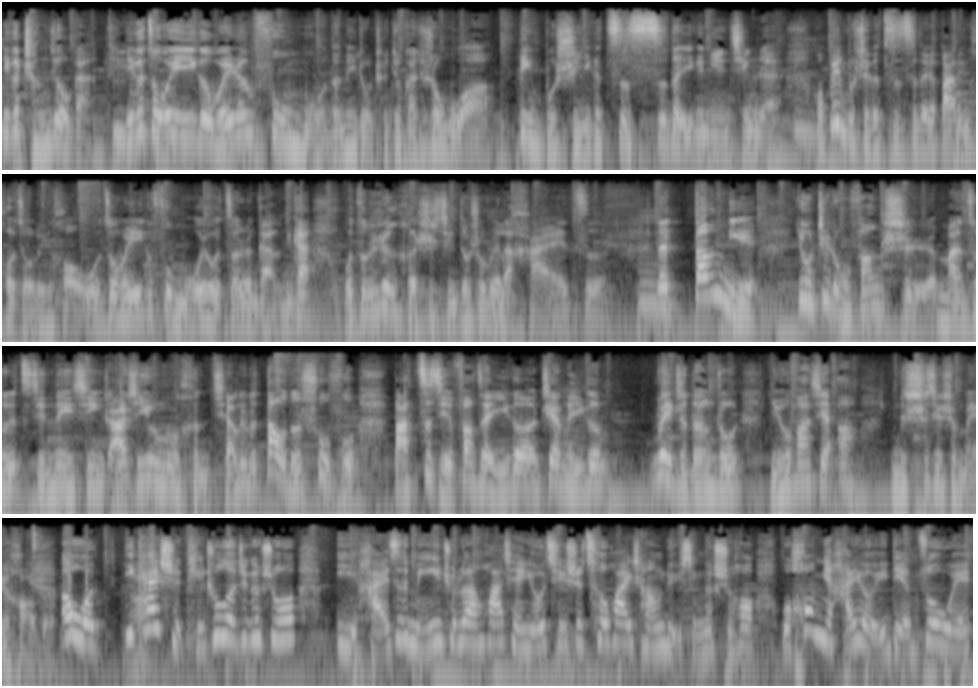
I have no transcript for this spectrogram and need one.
一个成就感，一个作为一个为人父母的那种成就感，就是我并不是一个自私的一个年轻人，我并不是一个自私的一个八零后九零后，我作为一个父母，我有责任感。你看。我做的任何事情都是为了孩子。那当你用这种方式满足于自己内心，而且用很强烈的道德束缚，把自己放在一个这样的一个。位置当中，你会发现啊，你的世界是美好的。呃，我一开始提出了这个说以孩子的名义去乱花钱，尤其是策划一场旅行的时候，我后面还有一点作为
